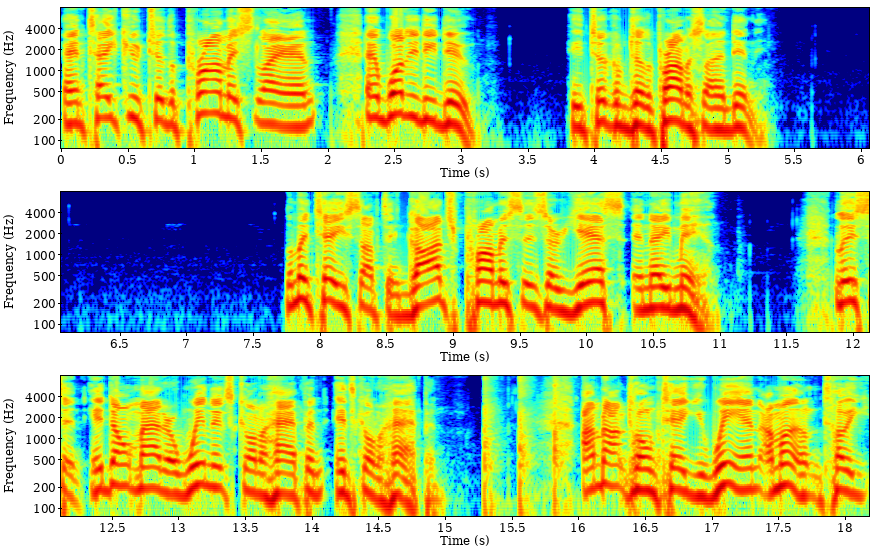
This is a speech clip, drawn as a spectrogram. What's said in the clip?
and take you to the promised land. And what did he do? He took them to the promised land, didn't he? Let me tell you something. God's promises are yes and amen. Listen, it don't matter when it's going to happen, it's going to happen. I'm not going to tell you when. I'm going to tell you.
